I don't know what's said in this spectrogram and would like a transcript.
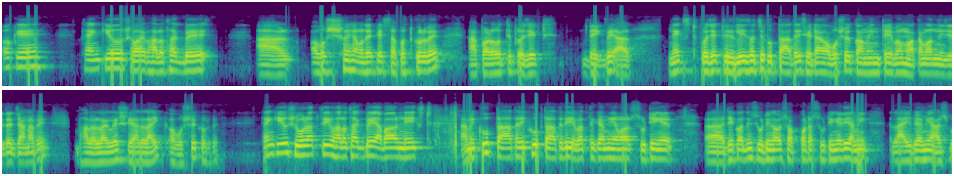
ওকে থ্যাংক ইউ সবাই ভালো থাকবে। আর অবশ্যই আমাদেরকে সাপোর্ট করবে। আর পরবর্তী প্রজেক্ট দেখবে। আর নেক্সট প্রজেক্ট রিলিজ হচ্ছে খুব তাড়াতাড়ি, সেটা অবশ্যই কমেন্টে এবং মতামত নিজেদের জানাবে। ভালো লাগলে শেয়ার লাইক অবশ্যই করবে। থ্যাংক ইউ শুভরাত্রি, ভালো থাকবে। আবার নেক্সট আমি খুব তাড়াতাড়ি খুব তাড়াতাড়ি এবার থেকে আমি আমার শুটিংয়ের যে কদিন শুটিং হবে সব কটা শুটিংয়েরই আমি লাইভে আমি আসব।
